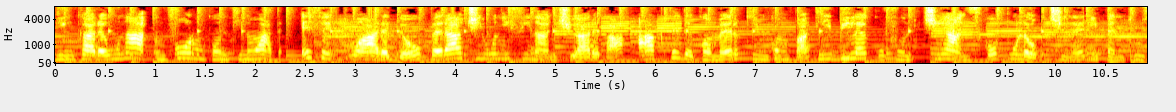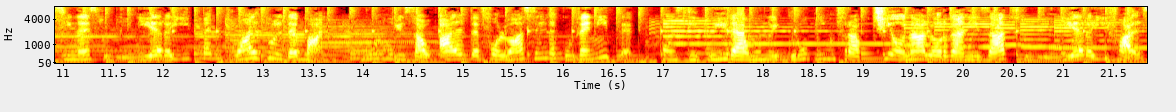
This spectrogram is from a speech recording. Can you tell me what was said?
din care una în form continuat, efectuare de operațiuni financiare ca acte de comerț incompatibile cu funcția în scopul obținerii pentru sine sublinierei pentru altul de bani bunuri sau alte foloase necuvenite, constituirea unui grup infracțional organizat sublinierei fals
